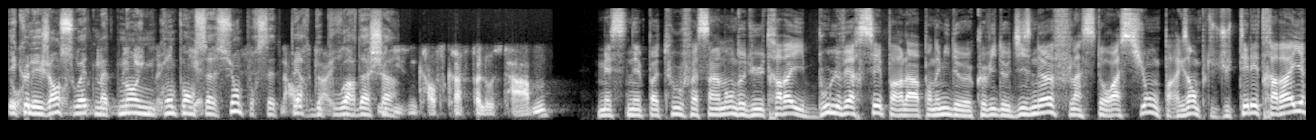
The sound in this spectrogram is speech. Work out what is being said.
et que les gens souhaitent maintenant une compensation pour cette perte de pouvoir d'achat. Mais ce n'est pas tout. Face à un monde du travail bouleversé par la pandémie de Covid-19, l'instauration, par exemple, du télétravail,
